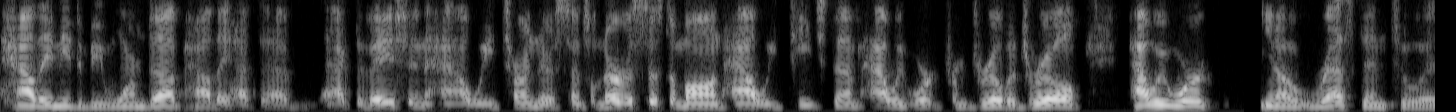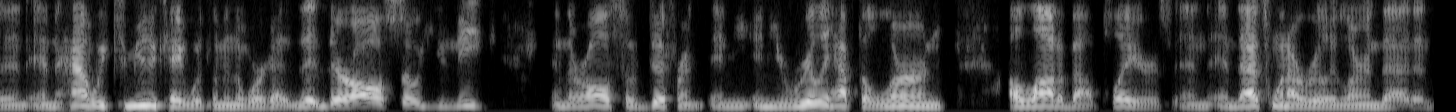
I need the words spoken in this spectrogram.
how they need to be warmed up, how they have to have activation, how we turn their central nervous system on, how we teach them, how we work from drill to drill, how we work, you know, rest into it, and, and how we communicate with them in the workout. They're all so unique and they're all so different, and, and you really have to learn a lot about players and and that's when I really learned that and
